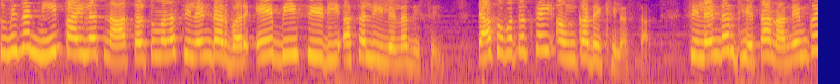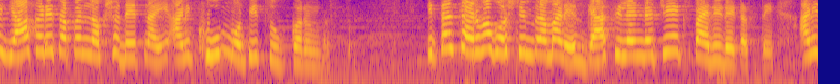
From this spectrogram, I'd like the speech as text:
तुम्ही जर नीट पाहिलं ना तर तुम्हाला सिलेंडरवर ए बी सी डी असं लिहिलेलं दिसेल. त्यासोबतच काही अंक देखील असतात. सिलेंडर घेताना नेमकं याकडेच आपण लक्ष देत नाही आणि खूप मोठी चूक करून बसतो. इतर सर्व गोष्टींप्रमाणेच गॅस सिलेंडरची एक्सपायरी डेट असते. आणि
